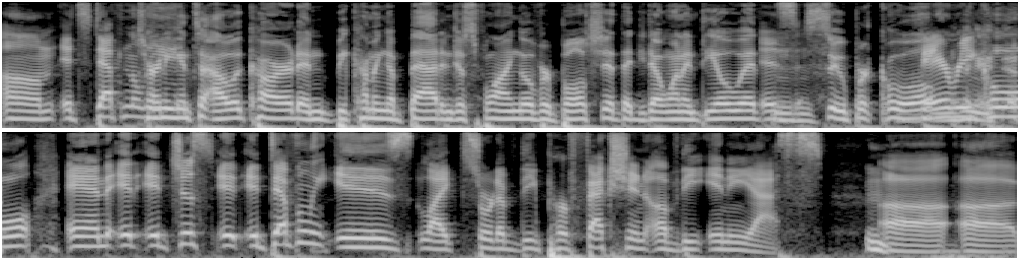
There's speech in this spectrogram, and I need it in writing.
Um, it's definitely Turning into Alucard and becoming a bat and just flying over bullshit that you don't want to deal with is super cool. very cool and it, it just it, it definitely is like sort of the perfection of the nes uh, uh,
